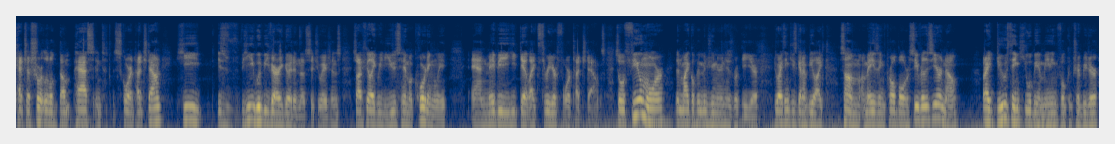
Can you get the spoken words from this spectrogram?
catch a short little dump pass and score a touchdown, he is he would be very good in those situations. So I feel like we'd use him accordingly, and maybe he'd get like three or four touchdowns. So a few more than Michael Pittman Jr. in his rookie year. Do I think he's gonna be like some amazing Pro Bowl receiver this year? No, but I do think he will be a meaningful contributor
